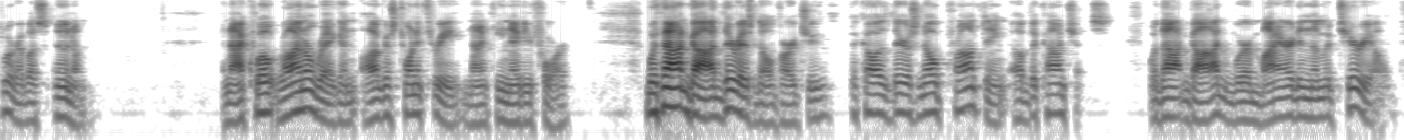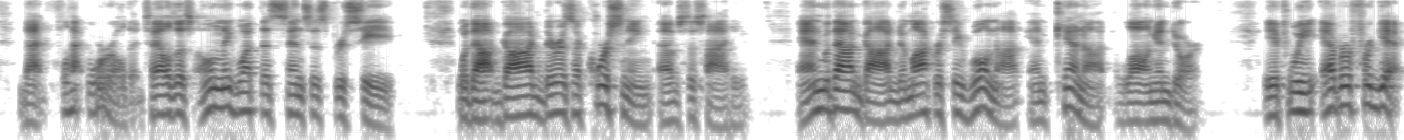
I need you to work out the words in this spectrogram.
Pluribus Unum. And I quote Ronald Reagan, August 23, 1984 Without God, there is no virtue because there is no prompting of the conscience. Without God, we're mired in the material, that flat world that tells us only what the senses perceive. Without God, there is a coarsening of society. And without God, democracy will not and cannot long endure. If we ever forget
